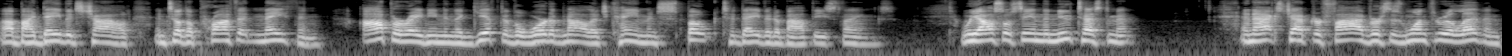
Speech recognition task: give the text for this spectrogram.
uh, by David's child until the prophet Nathan operating in the gift of a word of knowledge, came and spoke to David about these things. We also see in the New Testament, in Acts chapter 5, verses 1 through 11,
